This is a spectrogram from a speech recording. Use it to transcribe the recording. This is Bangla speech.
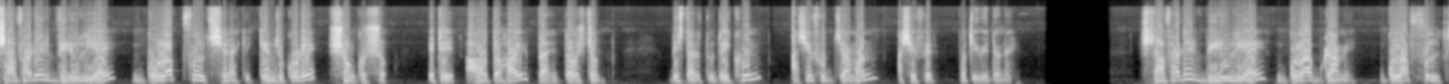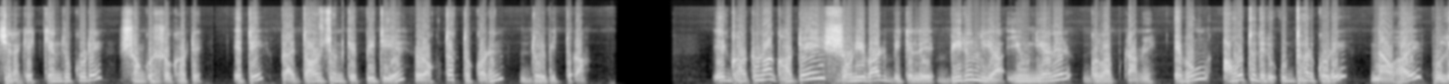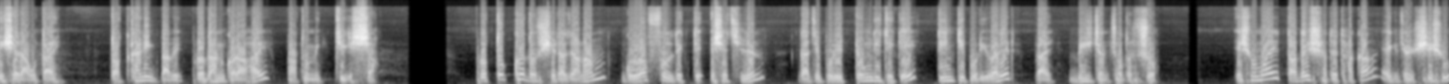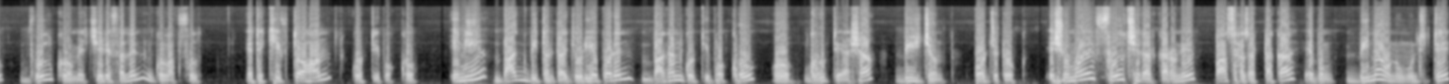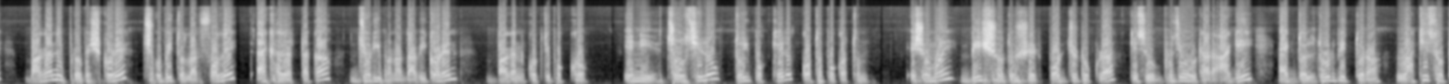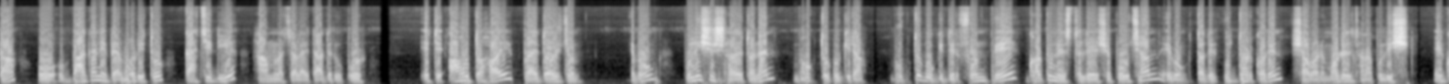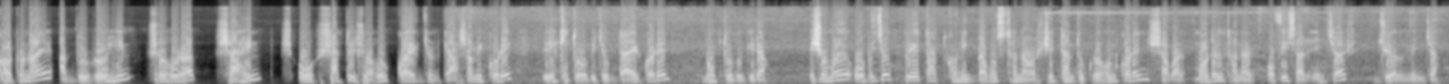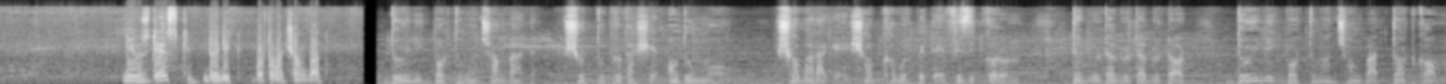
সাভারের বিরুলিয়ায় গোলাপ ফুল ছেঁড়াকে কেন্দ্র করে সংঘর্ষ। এতে আহত হয় প্রায় দশজন বিস্তারিত দেখুন আসিফুজ্জামান আসিফের প্রতিবেদনে। সাভারের বিরুলিয়ায় গোলাপ গ্রামে গোলাপ ফুল ছেঁড়াকে কেন্দ্র করে সংঘর্ষ ঘটে। এতে প্রায় দশজনকে পিটিয়ে রক্তাক্ত করেন দুর্বৃত্তরা। এ ঘটনা ঘটে শনিবার বিকেলে বিরুলিয়া ইউনিয়নের গোলাপ গ্রামে এবং আহতদের উদ্ধার করে নেওয়া হয় পুলিশের আওতায়। তাৎক্ষণিকভাবে প্রদান করা হয় প্রাথমিক চিকিৎসা। প্রত্যক্ষদর্শীরা জানান গোলাপ ফুল দেখতে এসেছিলেন। গাজীপুরের টঙ্গী থেকে তিনটি পরিবারের প্রায় বিশ জন সদস্য। এ সময় তাদের সাথে থাকা একজন শিশু ভুল ক্রমে ছেড়ে ফেলেন গোলাপ ফুল এতে ক্ষিপ্ত হন কর্তৃপক্ষ। এ নিয়ে বাঘ বিতনটায় জড়িয়ে পড়েন বাগান কর্তৃপক্ষ ও ঘুরতে আসা বিশ জন পর্যটক। এ সময় ফুল ছেঁড়ার কারণে পাঁচ হাজার টাকা এবং বিনা অনুমতিতে বাগানে প্রবেশ করে ছবি তোলার ফলে এক হাজার টাকা জরিমানা দাবি করেন বাগান কর্তৃপক্ষ। এ নিয়ে চলছিল দুই পক্ষের কথোপকথন। এ সময় বিশ সদস্যের পর্যটকরা কিছু বুঝে ওঠার আগেই একদল দুর্বৃত্তরা লাঠিসোঁটা ও বাগানে ব্যবহৃত কাঁচি দিয়ে হামলা চালায় তাদের উপর। এতে আহত হয় প্রায় দশজন এবং পুলিশের সহায়তা নেন ভুক্তভোগীরা। ভুক্তভোগীদের ফোন পেয়ে ঘটনাস্থলে এসে পৌঁছান এবং তাদের উদ্ধার করেন সাভার মডেল থানা পুলিশ। এ ঘটনায় আব্দুর রহিম, সোহরাব, শাহিন ও শাকিল সহ কয়েকজনকে আসামি করে লিখিত অভিযোগ দায়ের করেন ভুক্তভোগীরা। এ সময় অভিযোগ পেয়ে তাৎক্ষণিক ব্যবস্থা নেওয়ার সিদ্ধান্ত গ্রহণ করেন সাভার মডেল থানার officer in charge Jewel Mirza. News desk, Dainik Bartaman Sangbad. দৈনিক বর্তমান সংবাদ, সত্য প্রকাশে অদম্য। সবার আগে সব খবর পেতে ভিজিট করুন ডাব্লিউ ডট দৈনিক বর্তমান সংবাদ ডট কম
